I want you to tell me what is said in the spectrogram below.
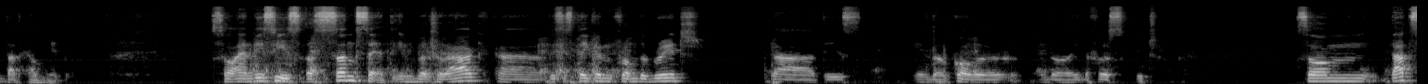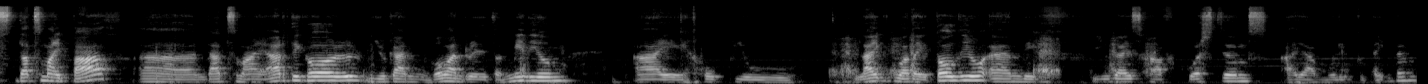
that helped me too. So and this is a sunset in Bergerac. Uh, this is taken from the bridge that is in the cover in the in the first picture. So um, that's that's my path. Uh, that's my article. You can go and read it on Medium. I hope you liked what I told you, and if you guys have questions, I am willing to take them.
